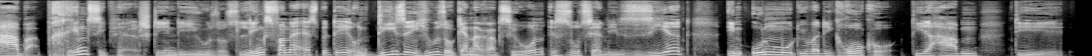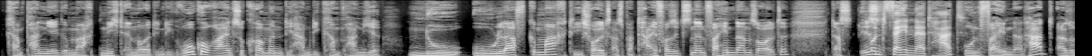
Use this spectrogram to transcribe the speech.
Aber prinzipiell stehen die Jusos links von der SPD und diese Juso-Generation ist sozialisiert im Unmut über die GroKo. Die haben die Kampagne gemacht, nicht erneut in die GroKo reinzukommen. Die haben die Kampagne No Olaf gemacht, die Scholz als Parteivorsitzenden verhindern sollte. Das ist und verhindert hat. Und verhindert hat. Also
